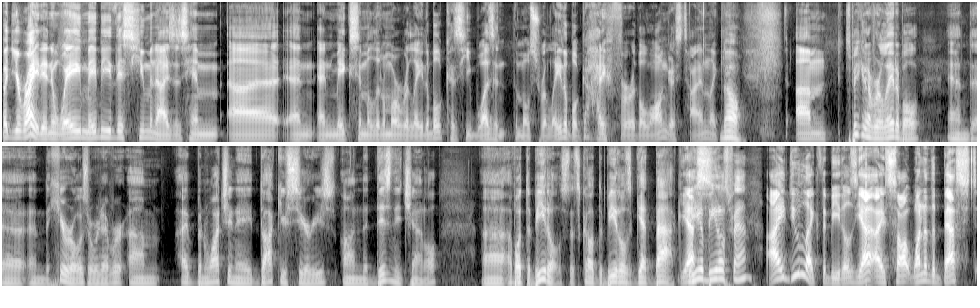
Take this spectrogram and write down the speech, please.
but you're right. In a way, maybe this humanizes him uh, and and makes him a little more relatable because he wasn't the most relatable guy for the longest time. Like No. um, Speaking of relatable and uh, and the heroes or whatever, um, I've been watching a docu series on the Disney Channel uh, about the Beatles. It's called The Beatles Get Back. Are you a Beatles fan? I do like the Beatles. Yeah, I saw one of the best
